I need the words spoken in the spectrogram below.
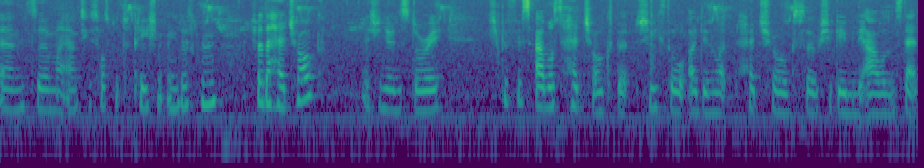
Um, so my auntie's hospital patient in reader. She had a hedgehog, as you know the story. She prefers owls to hedgehogs, but she thought I didn't like hedgehogs, so she gave me the owl instead.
